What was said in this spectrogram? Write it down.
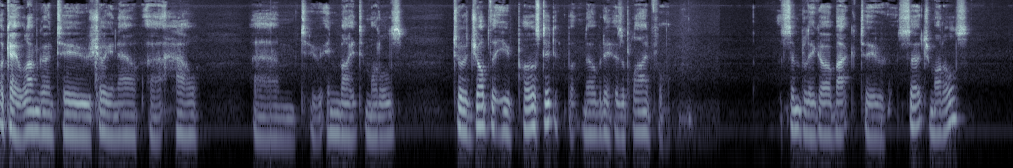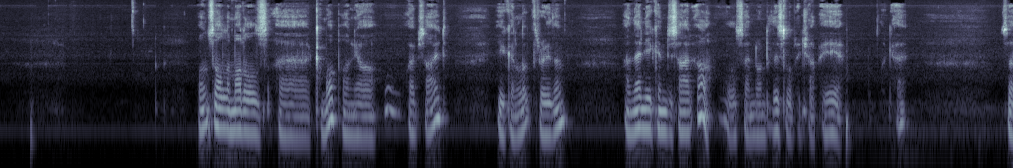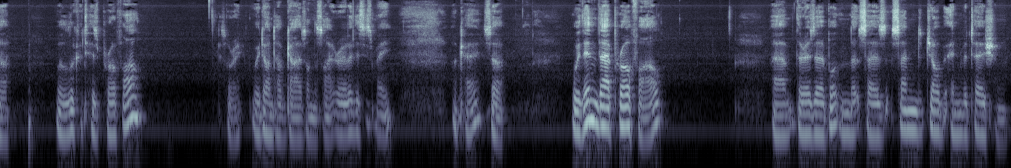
Okay, well I'm going to show you now uh, how um, to invite models to a job that you've posted but nobody has applied for. Simply go back to search models. Once all the models uh, come up on your website you can look through them and then you can decide, oh, we'll send one to this lovely chap here. Okay. So we'll look at his profile. Sorry, we don't have guys on the site really, this is me. Okay, so within their profile, um, there is a button that says send job invitation.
